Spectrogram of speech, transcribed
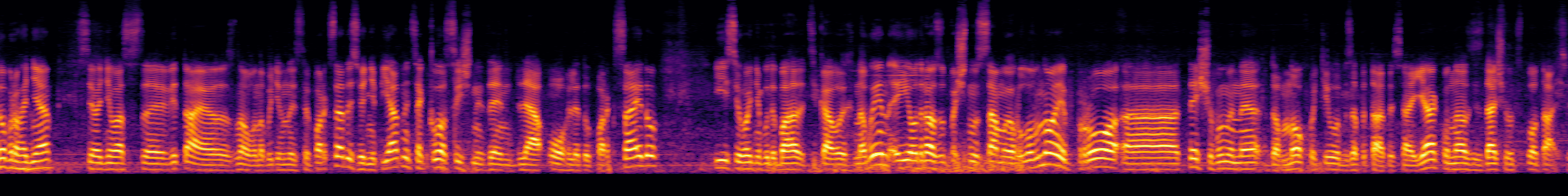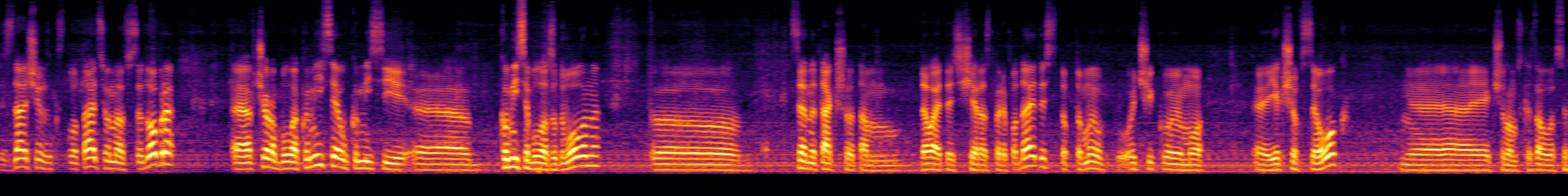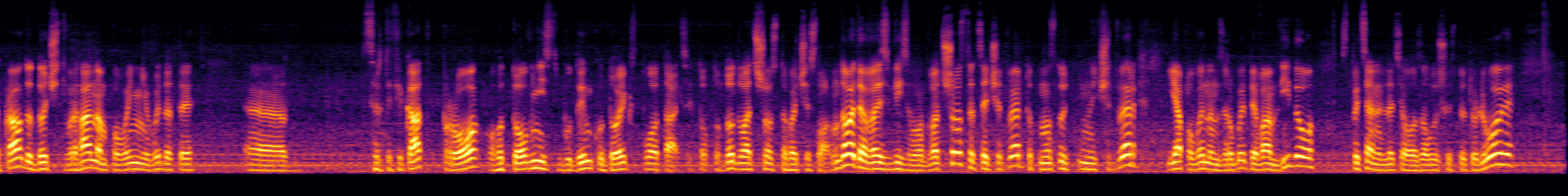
Доброго дня. Сьогодні вас е, вітаю знову на будівництві Парксайду. Сьогодні п'ятниця, класичний день для огляду Парксайду. І сьогодні буде багато цікавих новин. І одразу почну з самої головної про е, те, що ви мене давно хотіли б запитатися. Як у нас зі в експлуатацію? Здачі в експлуатацію у нас все добре. Е, вчора була комісія. У комісії е, комісія була задоволена. Е, це не так, що там давайте ще раз перепадайтесь. Тобто, ми очікуємо, е, якщо все ок. Е, якщо нам сказали все правду, до четверга нам повинні видати е, сертифікат про готовність будинку до експлуатації, тобто до 26 числа. Ну давайте візьмемо 26, це четвер, тобто наступний четвер я повинен зробити вам відео. Спеціально для цього залишусь тут у Львові.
